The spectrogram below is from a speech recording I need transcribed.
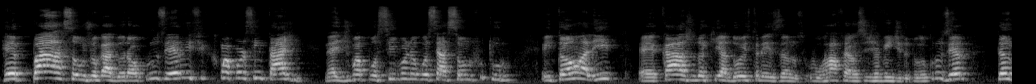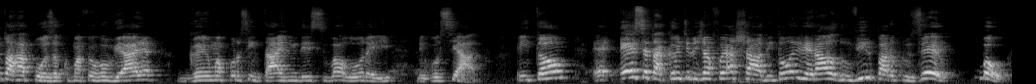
repassa o jogador ao Cruzeiro e fica com uma porcentagem né, de uma possível negociação no futuro. Então, ali, é, caso daqui a dois, três anos o Rafael seja vendido pelo Cruzeiro, tanto a Raposa como a Ferroviária ganham uma porcentagem desse valor aí negociado. Então, é, esse atacante ele já foi achado. Então, o Everaldo vir para o Cruzeiro, bom,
